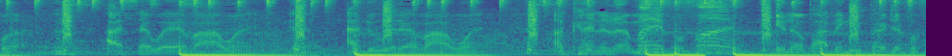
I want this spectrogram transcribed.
fuck. I say whatever I want. Yeah, I do whatever I want. I'm counting up money for fun. You know, popping these purges for fun.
